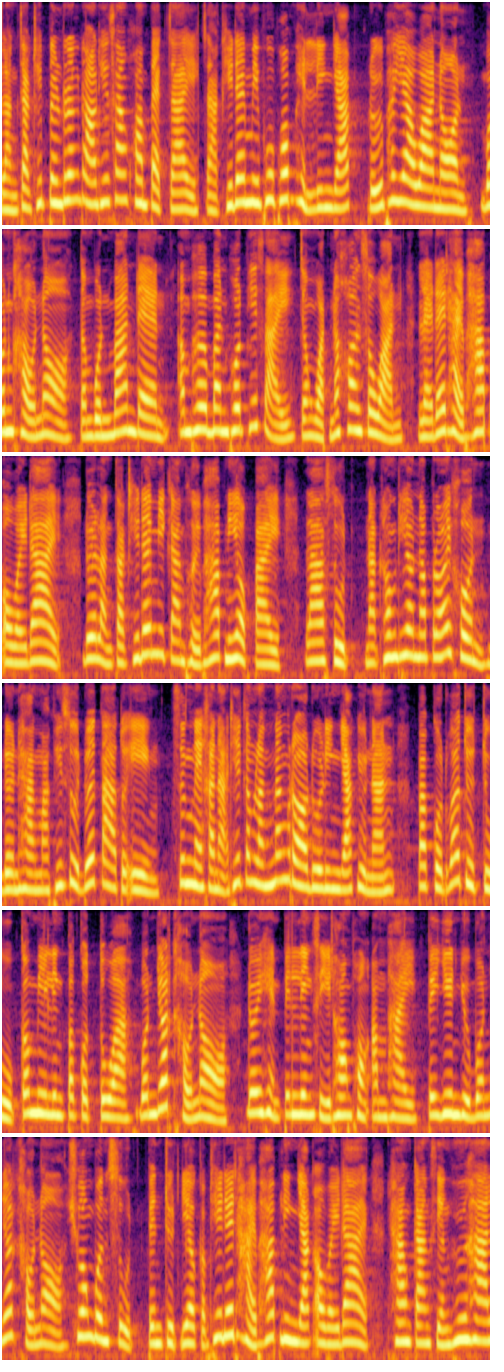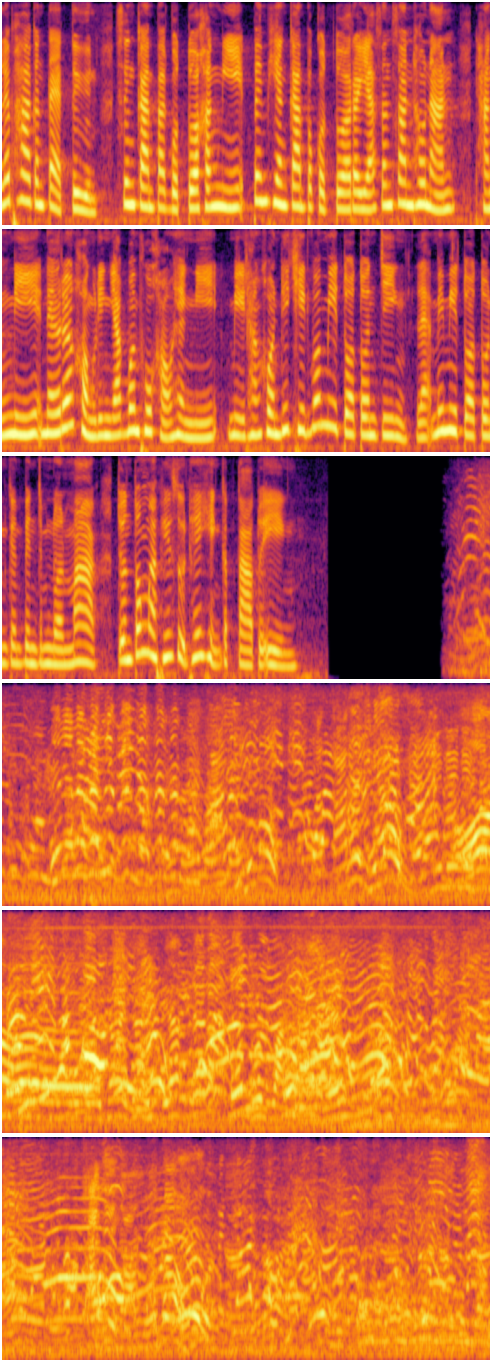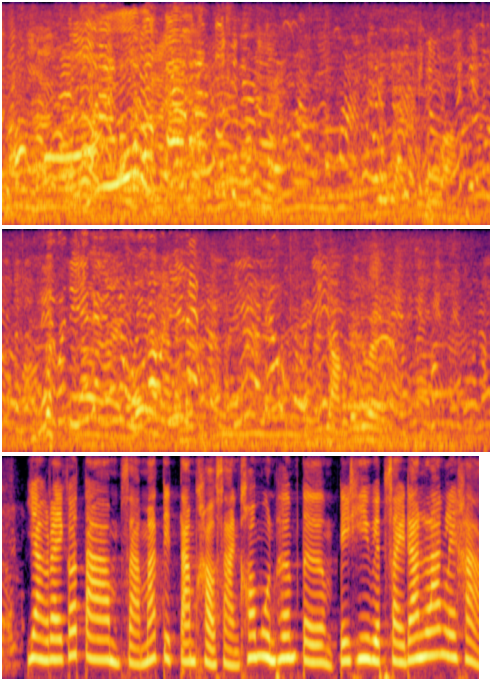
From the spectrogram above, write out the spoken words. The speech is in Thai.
หลังจากที่เป็นเรื่องราวที่สร้างความแปลกใจ จากที่ได้มีผู้พบเห็นลิงยักษ์หรือพญาวานอน บนเขาหน่อตำบลบ้านแดนอำเภอบรรพตพิสัย จังหวัดนครสวรรค์และได้ถ่ายภาพเอาไว้ได้ โดยหลังจากที่ได้มีการเผยภาพนี้ออกไป ล่าสุด นักท่องเที่ยวนับร้อยคนเดินทางมาพิสูจน์ด้วยตาตัวเอง ซึ่งในขณะที่กำลังนั่งรอดูลิงยักษ์อยู่นั้น ปรากฏว่าจู่ๆก็มีลิงปรากฏตัว บนยอดเขาหน่อ โดยเห็นเป็นลิงสีทองผ่องอัมภัยไปยืนอยู่บนยอดเขาหน่อช่วงบนสุด เป็นจุดเดียวกับที่ได้ถ่ายภาพลิงยักษ์เอาไว้ได้ท่ามกลางเสียงฮือฮาและพากันแตกตื่น ซึ่งการปรากฏตัวครั้งนี้เป็นเพียงการปรากฏตัวระยะสั้นๆ เท่านั้น ทั้งนี้ในเรื่องของลิงยักษ์บนภูเขาแห่งนี้ มีทั้งคนที่คิดว่ามีตัวตนจริง และไม่มีตัวตนกันเป็นจำนวนมาก จนต้องมาพิสูจน์ให้เห็นกับตาตัวเอง อ๋อใช่ใช่เดี๋ยวได้ละเดินรุ่นหวังใจเลยขายที่ทางเดียวเจ้านี่พอดีเนี่ยหนูก็พอดีเนี่ยดีเร็วอยากไปด้วยอย่างไรก็ตามสามารถติดตามข่าวสารข้อมูลเพิ่มเติม ได้ที่เว็บไซต์ด้านล่างเลยค่ะ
